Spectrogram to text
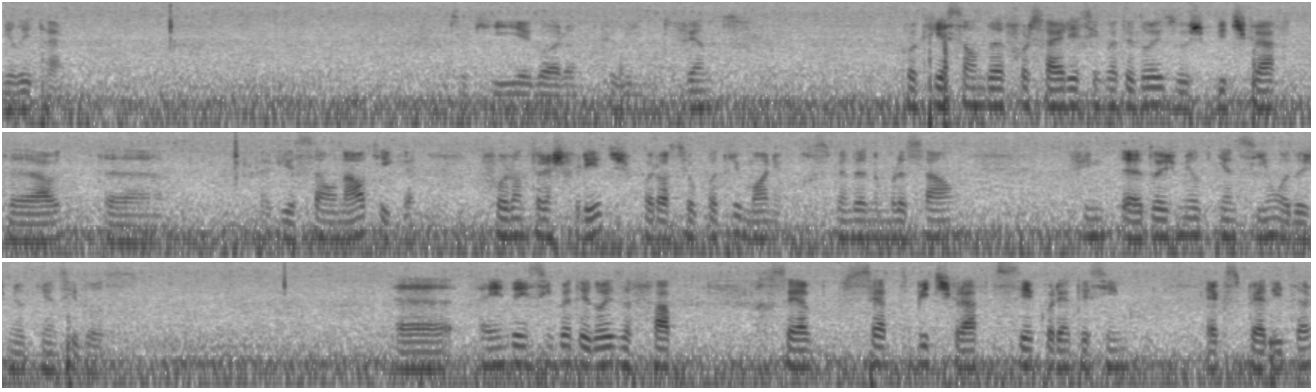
militar. Temos aqui agora um bocadinho de vento. Com a criação da Força Aérea 52, os Beechcraft da, da aviação náutica foram transferidos para o seu património, recebendo a numeração 20, 2501 a 2512. Uh, ainda em 52 a FAP recebe 7 Beechcraft C45 Expeditor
